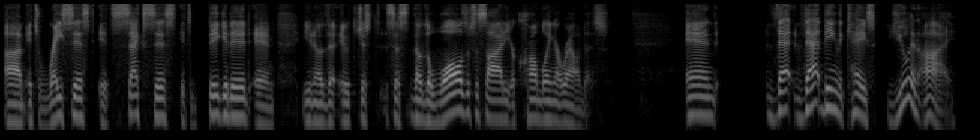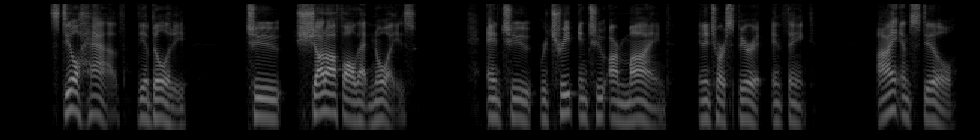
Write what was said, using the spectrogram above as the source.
um, it's racist it's sexist it's bigoted and you know that it's just it's the, the walls of society are crumbling around us. And that that being the case you and i still have the ability to shut off all that noise and to retreat into our mind and into our spirit and think, I am still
